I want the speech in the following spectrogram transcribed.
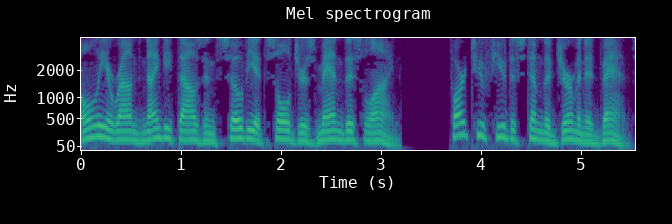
only around 90,000 Soviet soldiers manned this line—far too few to stem the German advance.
